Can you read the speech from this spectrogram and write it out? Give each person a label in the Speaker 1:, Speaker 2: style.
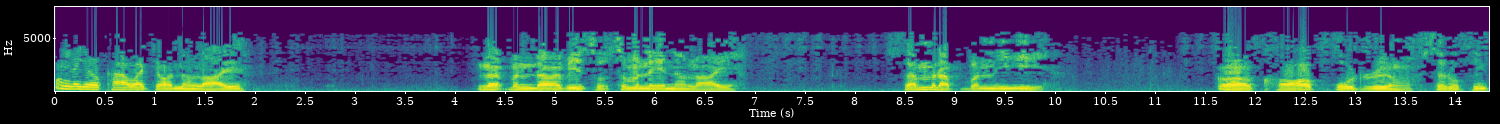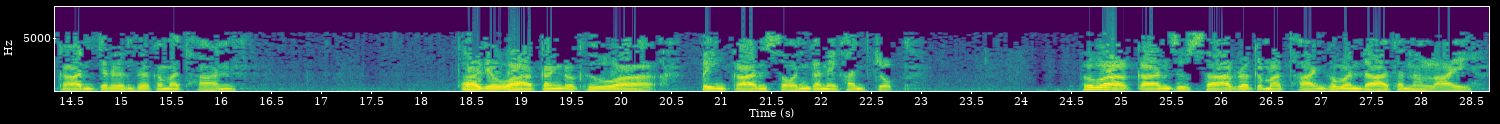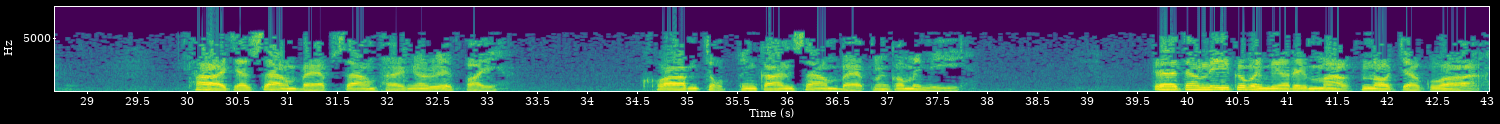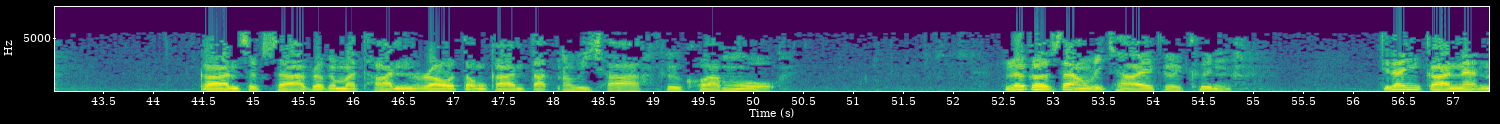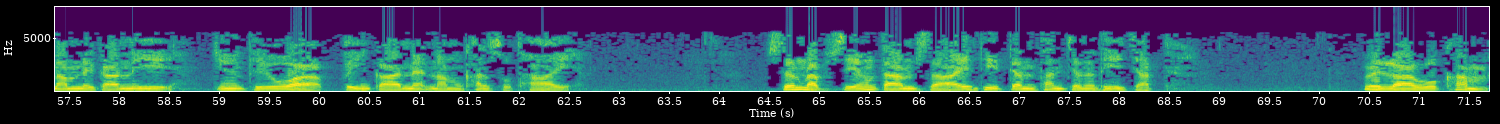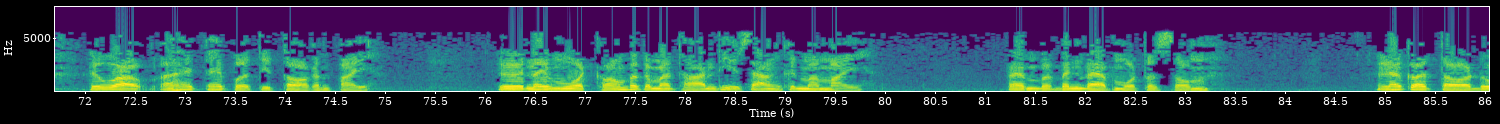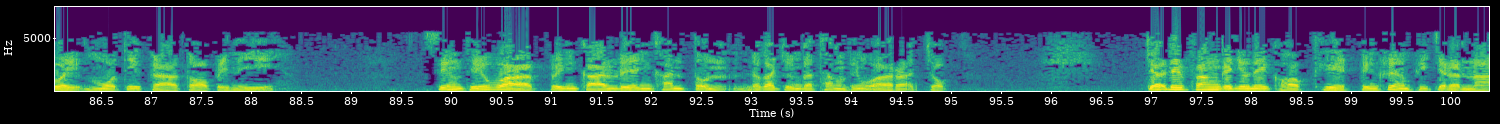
Speaker 1: มังกโยคาวาจรทั้งหลาย และบรรดาวิสุทธิสมณีทั้งหลายสำหรับวันนี้ ก็ขอพูดเรื่องสรุปถึงการเจริญพระกรรมฐาน ถ้าจะว่ากันก็คือว่าเป็นการสอนกันในขั้นจบ เพราะว่าการศึกษาพระกรรมฐานของบรรดาท่านทั้งหลาย ถ้าจะสร้างแบบสร้างแผนเรื่อยไป ความจบเป็นการสร้างแบบมันก็ไม่มี แต่ทั้งนี้ก็ไม่มีอะไรมากนอกจากว่าการศึกษาพระกรรมฐานเราต้องการตัดอวิชชาคือความโง่ แล้วก็สร้างวิชาเกิดขึ้น ฉะนั้นการแนะนำในการนี้ จึงถือว่าเป็นการแนะนำขั้นสุดท้ายสำหรับเสียงตามสายที่ท่านท่านเจ้าหน้าที่จัด เวลาหัวค่ำหรือว่าให้ให้เปิดติดต่อกันไป คือในหมวดของพระกรรมฐานที่สร้างขึ้นมาใหม่เป็นแบบหมวดผสม แล้วก็ต่อด้วยหมวดที่กล่าวต่อไปนี้ ซึ่งถือว่าเป็นการเรียนขั้นต้น แล้วก็จนกระทั่งถึงวาระจบ จะได้ฟังกันอยู่ในขอบเขตเป็นเครื่องพิจารณา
